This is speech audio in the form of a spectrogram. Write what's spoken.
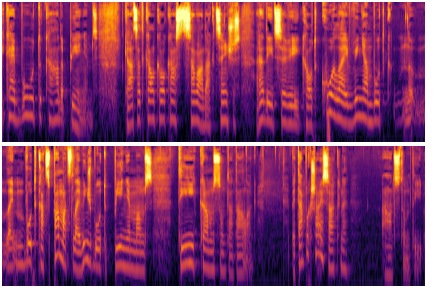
tikai būtu kāda pieņemts. Kāds atkal kaut kā savādāk cenšas radīt sevī kaut ko, lai viņam būtu, nu, lai būtu kāds pamats, lai viņš būtu pieņemams, tīkams un tā tālāk. Bet apakšā ir sakne atstumtība.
